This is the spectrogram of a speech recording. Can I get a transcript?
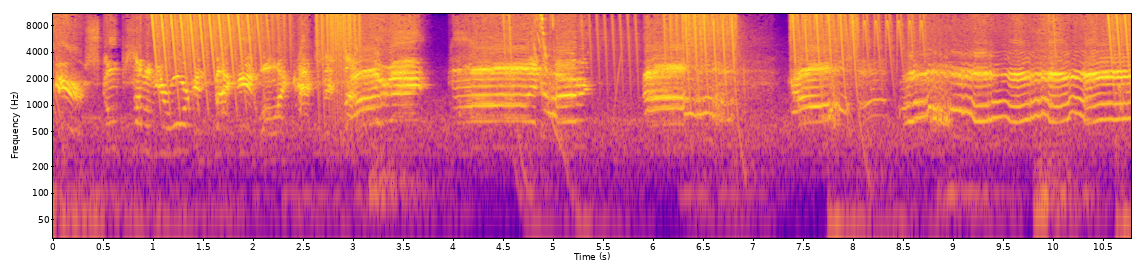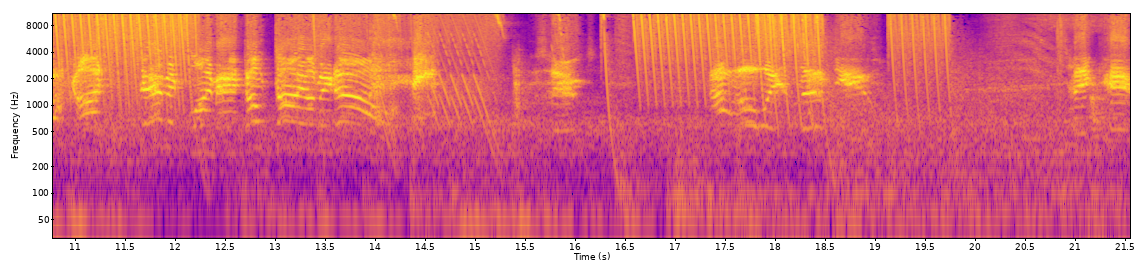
here, scoop some of your organs back in while I patch this up. All right! Take care!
